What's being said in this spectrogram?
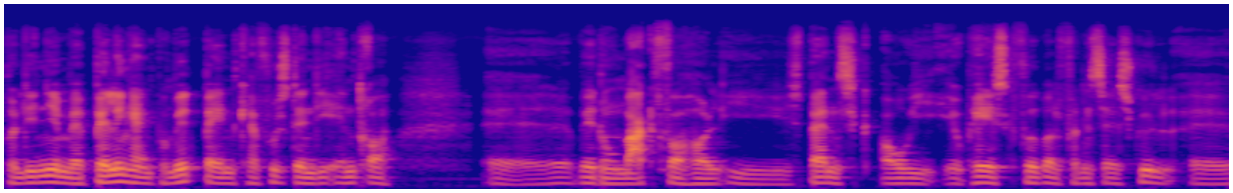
på linje med Bellingham på midtbanen kan fuldstændig ændre øh, ved nogle magtforhold i spansk og i europæisk fodbold for den sags skyld. Øh,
